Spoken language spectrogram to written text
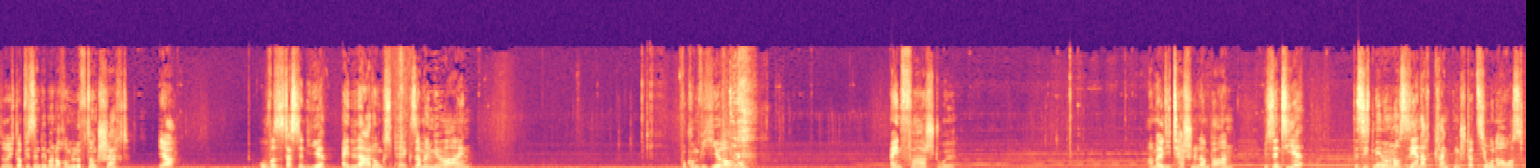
So, ich glaube, wir sind immer noch im Lüftungsschacht. Ja. Oh, was ist das denn hier? Ein Ladungspack. Sammeln wir mal ein. Wo kommen wir hier raus? Ein Fahrstuhl. Einmal die Taschenlampe an. Wir sind hier... Das sieht mir immer noch sehr nach Krankenstation aus.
